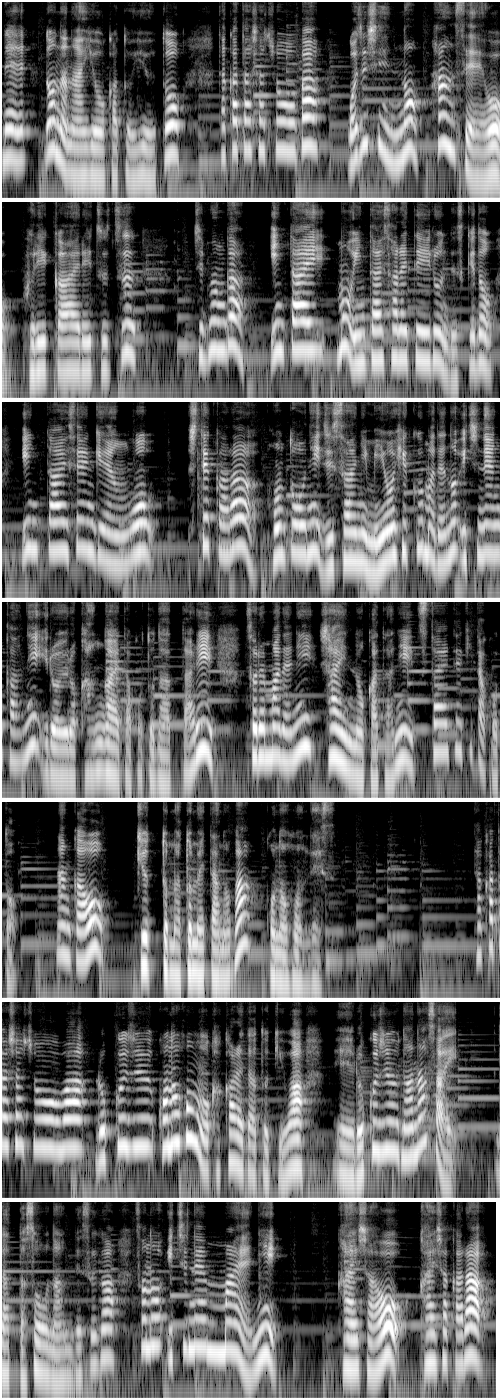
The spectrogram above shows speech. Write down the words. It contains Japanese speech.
でどんな内容かというと高田社長がご自身の半生を振り返りつつ自分が引退も引退されているんですけど引退宣言をしてから本当に実際に身を引くまでの1年間にいろいろ考えたことだったりそれまでに社員の方に伝えてきたことなんかをギュッとまとめたのがこの本です。高田社長は60この本を書かれた時は、えー、67歳だったそうなんですがその1年前に会社を会社から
